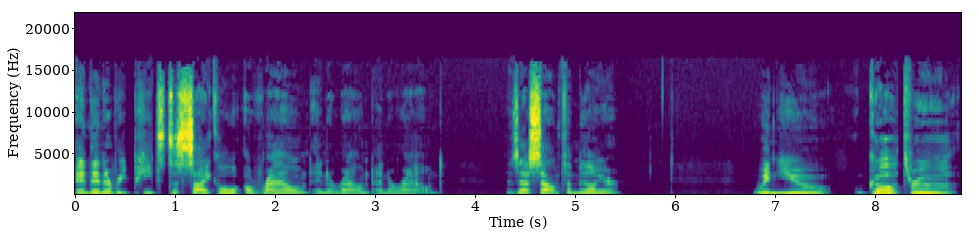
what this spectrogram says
And then it repeats the cycle around and around and around. Does that sound familiar? When you go through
